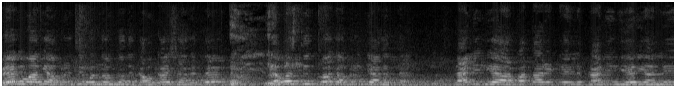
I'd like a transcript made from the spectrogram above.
ವೇಗವಾಗಿ ಅಭಿವೃದ್ಧಿ ಹೊಂದುವಂಥದ್ದಕ್ಕೆ ಅವಕಾಶ ಆಗುತ್ತೆ. ವ್ಯವಸ್ಥಿತವಾಗಿ ಅಭಿವೃದ್ಧಿ ಆಗುತ್ತೆ. ಪ್ಲಾನಿಂಗ್ ಅಥಾರಿಟಿಯಲ್ಲಿ, ಪ್ಲಾನಿಂಗ್ ಏರಿಯಲ್ಲಿ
